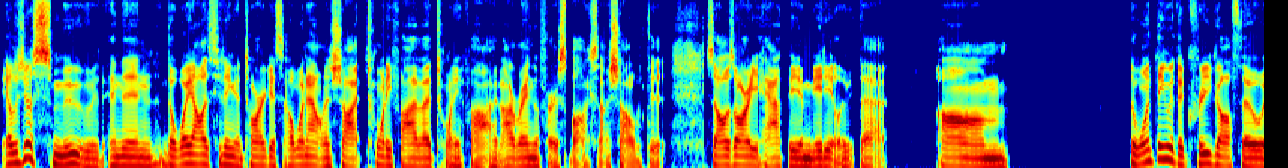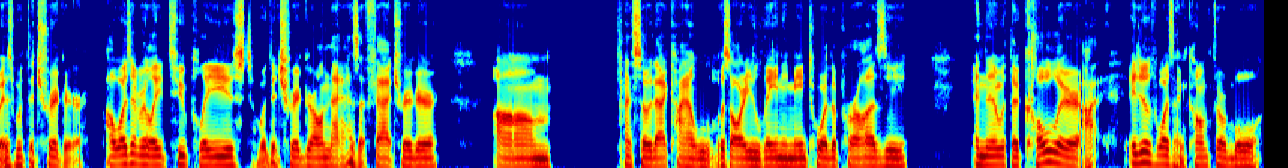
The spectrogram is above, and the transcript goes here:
it was just smooth. And then the way I was hitting the targets, I went out and shot 25 at 25. I ran the first box I shot with it. So I was already happy immediately with that. Um, the one thing with the Krieghoff though is with the trigger. I wasn't really too pleased with the trigger on that. as a fat trigger. Um, and so that kind of was already leaning me toward the Perazzi. And then with the Kolar, I, it just wasn't comfortable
